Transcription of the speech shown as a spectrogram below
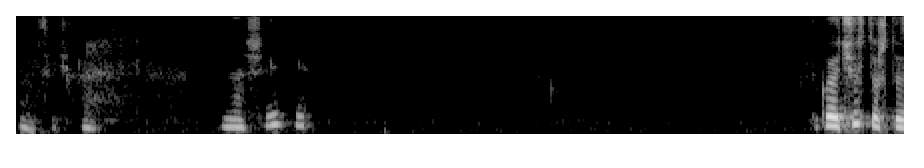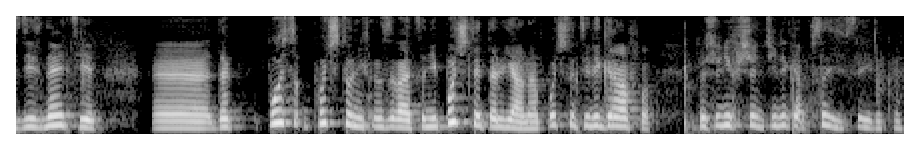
Вот, наши эти. Такое чувство, что здесь, знаете, э, да, поч- почта у них называется не почта итальяна, а почта телеграфа. То есть у них еще телеграф. Смотрите, смотрите, какая.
